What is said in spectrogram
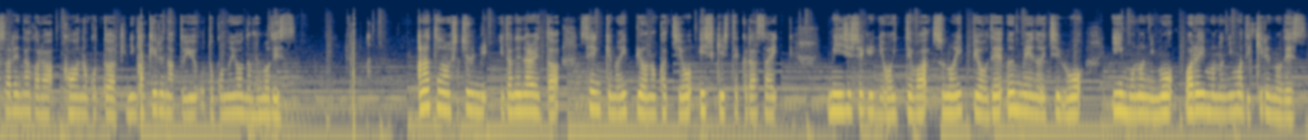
されながら川のことは気にかけるなという男のようなものです。あなたの手中に委ねられた選挙の一票の価値を意識してください。民主主義においてはその一票で運命の一部をいいものにも悪いものにもできるのです。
